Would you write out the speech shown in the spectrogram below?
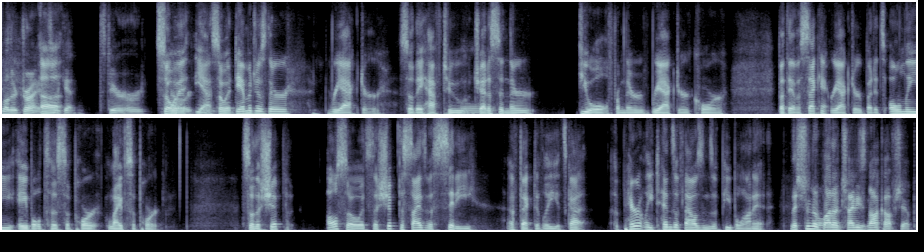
Well, they're drying, so Uh, they can't steer or. So it yeah, thing. so it damages their reactor. So they have to Oh. jettison their fuel from their reactor core. But they have a second reactor, but it's only able to support life support. So the ship also it's the ship the size of a city effectively. It's got apparently tens of thousands of people on it. They shouldn't have bought a Chinese knockoff ship.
